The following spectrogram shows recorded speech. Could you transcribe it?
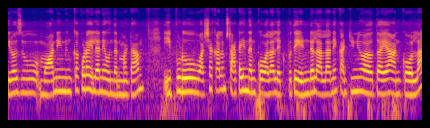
ఈరోజు మార్నింగ్ ఇంకా కూడా ఇలానే ఉందన్నమాట. ఇప్పుడు వర్షాకాలం స్టార్ట్ అయింది అనుకోవాలా లేకపోతే ఎండలు అలానే కంటిన్యూ అవుతాయా అనుకోవాలా?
